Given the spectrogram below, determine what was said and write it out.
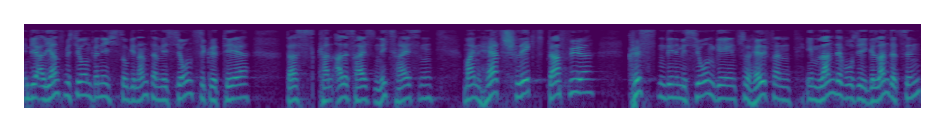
In der Allianzmission bin ich sogenannter Missionssekretär. Das kann alles heißen, nichts heißen. Mein Herz schlägt dafür, Christen, die in die Mission gehen, zu helfen, im Lande, wo sie gelandet sind,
